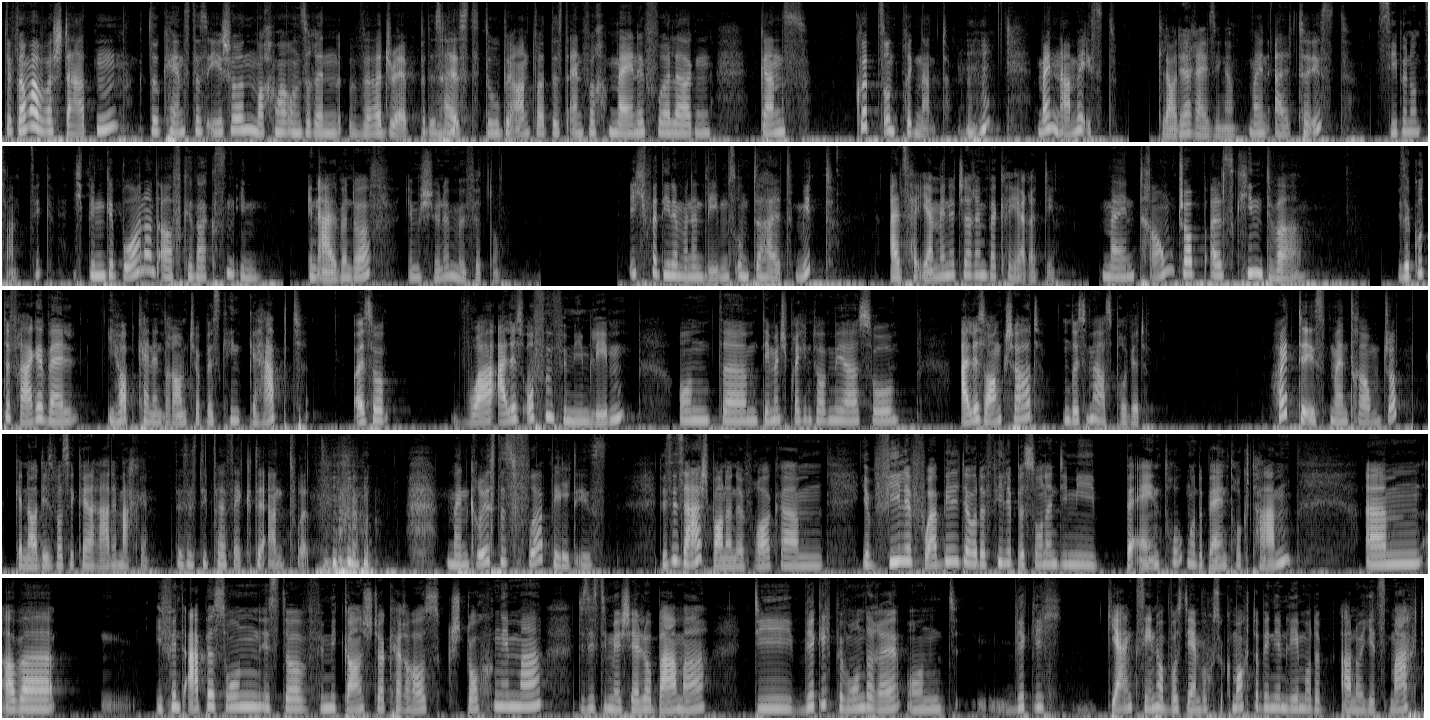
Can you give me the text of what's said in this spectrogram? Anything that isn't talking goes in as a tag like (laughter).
Bevor wir aber starten, du kennst das eh schon, machen wir unseren Word-Rap. Das mhm. heißt, du beantwortest einfach meine Vorlagen ganz kurz und prägnant. Mhm. Mein Name ist Claudia Reisinger. Mein Alter ist 27. Ich bin geboren und aufgewachsen in in Albendorf im schönen Müllviertel. Ich verdiene meinen Lebensunterhalt mit als HR-Managerin bei Karriere.at. Mein Traumjob als Kind war. Ist eine gute Frage, weil ich habe keinen Traumjob als Kind gehabt. Also war alles offen für mich im Leben und ähm, dementsprechend habe ich mir so alles angeschaut und alles mal ausprobiert. Heute ist mein Traumjob. Genau das, was ich gerade mache. Das ist die perfekte Antwort. (laughs) mein größtes Vorbild ist. Das ist auch eine spannende Frage. Ähm, ich habe viele Vorbilder oder viele Personen, die mich beeindrucken oder beeindruckt haben. Ähm, aber ich finde, eine Person ist da für mich ganz stark herausgestochen immer. Das ist die Michelle Obama, die ich wirklich bewundere und wirklich gern gesehen habe, was die einfach so gemacht hat in ihrem Leben oder auch noch jetzt macht.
